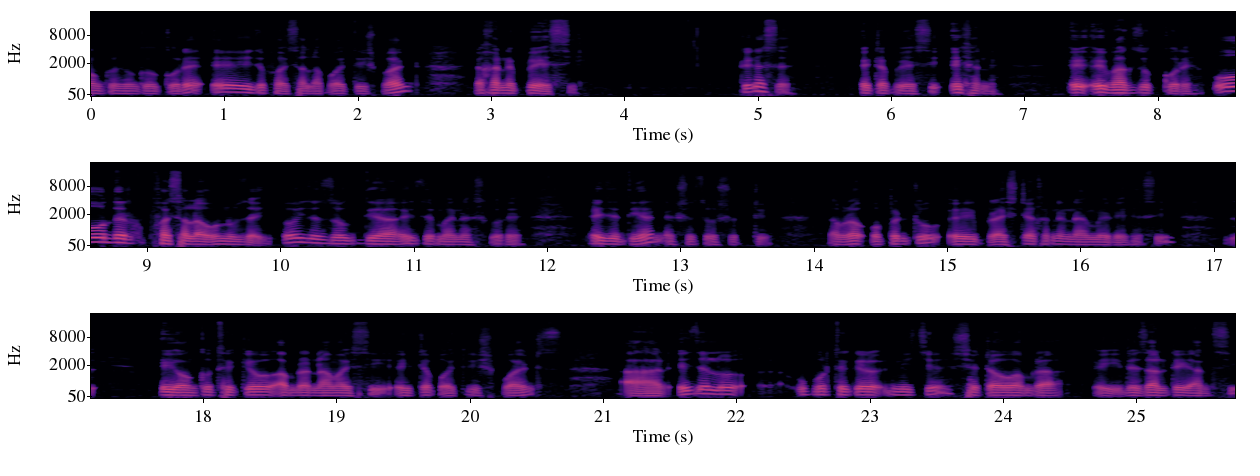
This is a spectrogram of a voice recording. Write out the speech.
অঙ্ক অঙ্ক করে এই যে ফয়সালা পঁয়ত্রিশ পয়েন্ট এখানে পেয়েছি। ঠিক আছে? এটা পেয়েছি এখানে। এই এই ভাগ যোগ করে ওদের ফয়সালা অনুযায়ী ওই যে যোগ দেওয়া এই যে মাইনাস করে এই যে দিয়ান একশো চৌষট্টি। আমরা ওপেন টু এই প্রাইসটা এখানে নামিয়ে রেখেছি। এই অঙ্ক থেকেও আমরা নামাইছি এইটা পঁয়ত্রিশ পয়েন্টস। আর এই যে উপর থেকে নিচে সেটাও আমরা এই রেজাল্টেই আনছি।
